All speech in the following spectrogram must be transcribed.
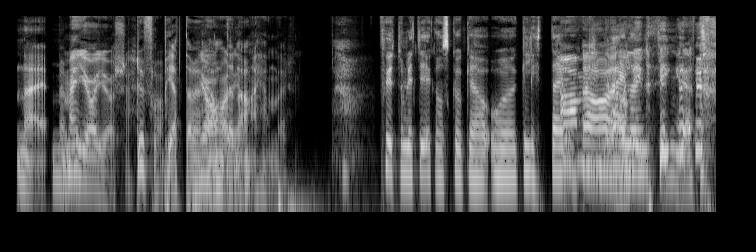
nej, men, men jag gör så här. du får peta med jag händerna. har rena händer. Förutom lite ögonskugga och glitter. Ja, men Ja, det ja. var lillfingret.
